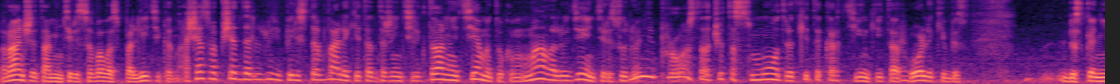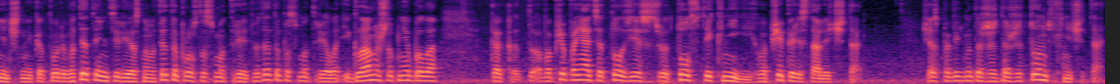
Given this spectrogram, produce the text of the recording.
Раньше там интересовалась политика, а сейчас вообще даже люди переставали какие-то даже интеллектуальные темы, только мало людей интересуют. Люди просто что-то смотрят, какие-то картинки, какие-то ролики без, бесконечные, которые вот это интересно, вот это просто смотреть, вот это посмотрела. И главное, чтобы не было, как вообще понятие, тол, здесь толстые книги, их вообще перестали читать. Сейчас, по-видимому, даже, даже тонких не читают.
